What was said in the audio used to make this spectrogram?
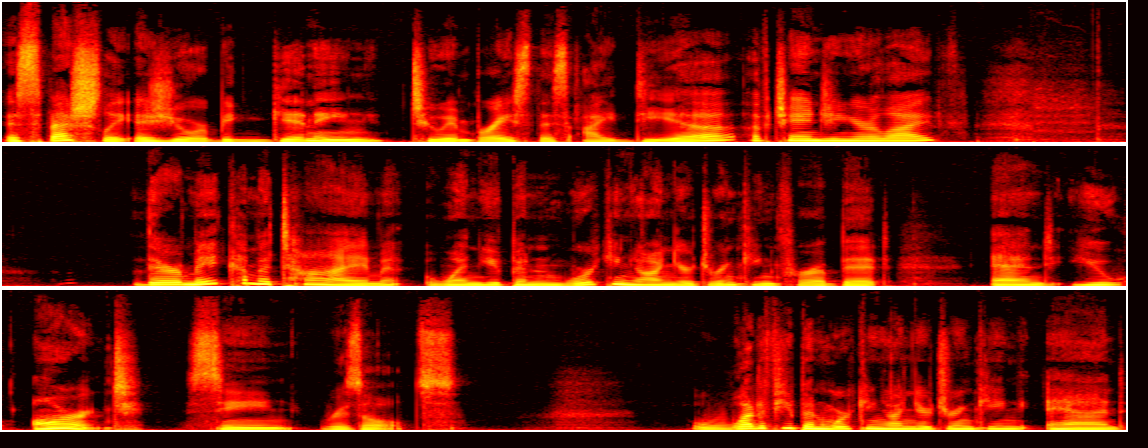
especially as you're beginning to embrace this idea of changing your life, there may come a time when you've been working on your drinking for a bit and you aren't seeing results. what if you've been working on your drinking and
